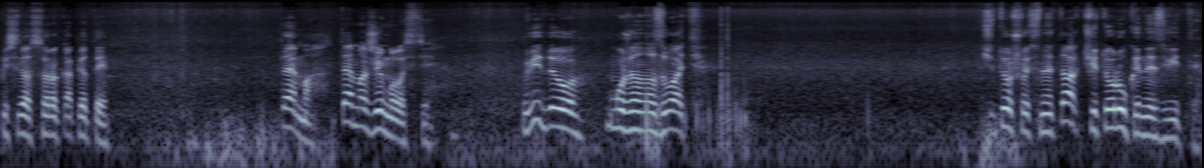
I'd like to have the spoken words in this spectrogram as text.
після 45. Тема. Тема жимолості. Відео можна назвати чи то щось не так, чи то руки не звідти.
